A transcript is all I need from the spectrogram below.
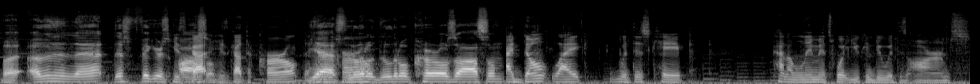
But other than that, this figure's He's awesome. got he's got the curl. The hair yes, the little the little curl's awesome. I don't like with this cape, kind of limits what you can do with his arms.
